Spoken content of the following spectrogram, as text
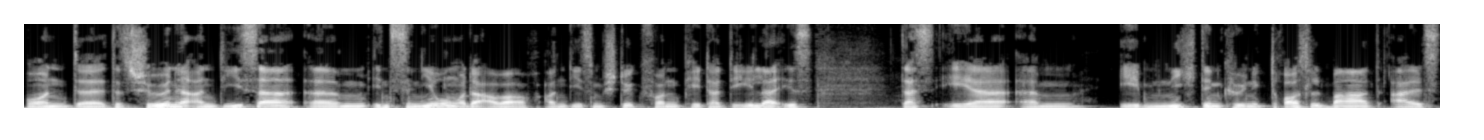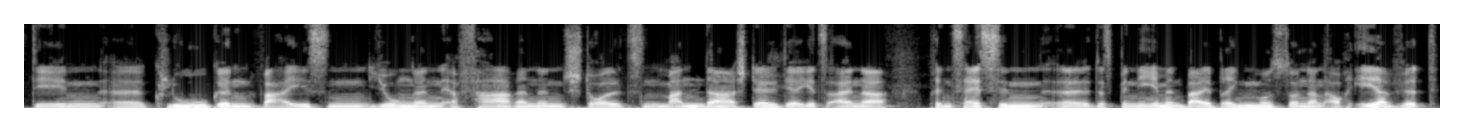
Und äh, das Schöne an dieser ähm, Inszenierung oder aber auch an diesem Stück von Peter Dehler ist, dass er ähm, eben nicht den König Drosselbart als den äh, klugen, weisen, jungen, erfahrenen, stolzen Mann darstellt, der jetzt einer Prinzessin äh, das Benehmen beibringen muss, sondern auch er wird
